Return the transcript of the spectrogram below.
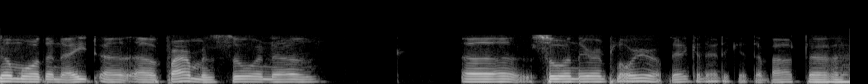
no more than eight uh, uh, farmers suing uh, uh, suing their employer up there in Connecticut about uh,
